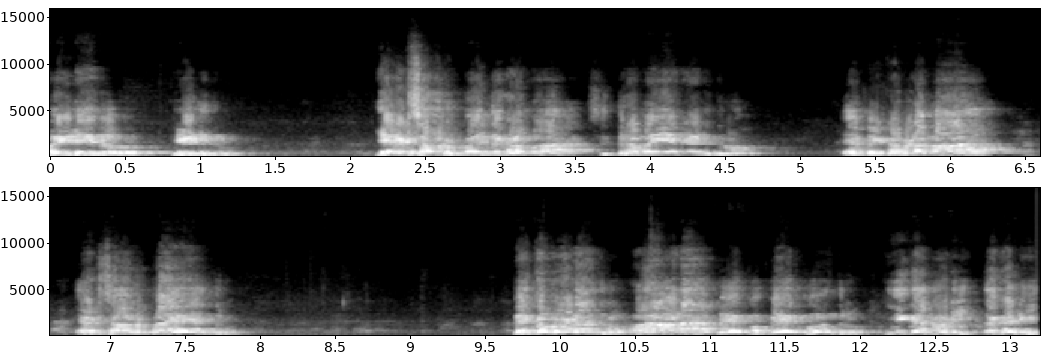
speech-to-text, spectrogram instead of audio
ಮಹಿಳೆಯರು ಹೇಳಿದ್ರು, ಎರಡ್ ಸಾವಿರ ರೂಪಾಯಿ ತಗೊಳಮ್ಮ, ಸಿದ್ದರಾಮಯ್ಯ ಏನ್ ಹೇಳಿದ್ರು? ಏ, ಬೇಕಾ ಬೇಡಮ್ಮ, ಎರಡ್ ಸಾವಿರ ರೂಪಾಯಿ ಅಂದ್ರು. ಬೇಕಾ ಬೇಡ ಅಂದ್ರು. ಹಾ ಬೇಕು ಅಂದ್ರು. ಈಗ ನೋಡಿ, ತಗೊಳ್ಳಿ.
